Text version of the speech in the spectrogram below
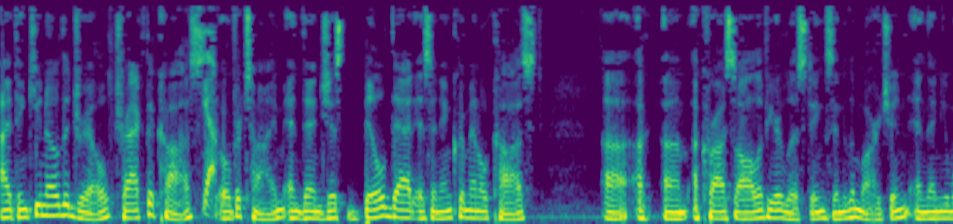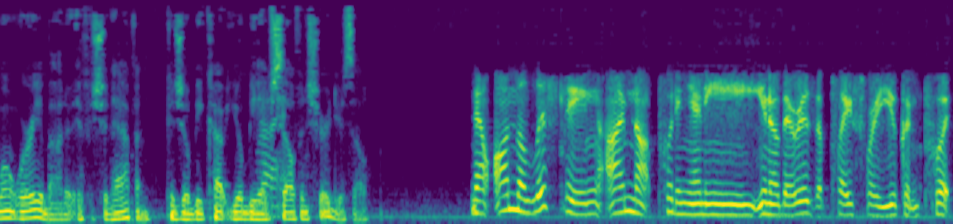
I think you know the drill. Track the costs Yeah. over time, and then just build that as an incremental cost uh, uh, um, across all of your listings into the margin, and then you won't worry about it if it should happen because you'll be co- you'll be Right. self-insured yourself. Now on the listing, I'm not putting any. You know, there is a place where you can put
